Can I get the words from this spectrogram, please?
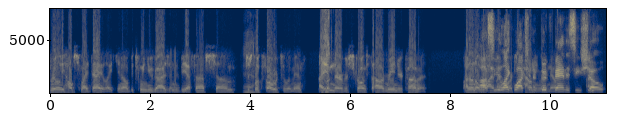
really helps my day. Like you know, between you guys and the BFFs, um, Yeah. just look forward to it, man. I am nervous, strong style. I'm reading your comment. I don't know Uh, why. so you like watching a good right fantasy show,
